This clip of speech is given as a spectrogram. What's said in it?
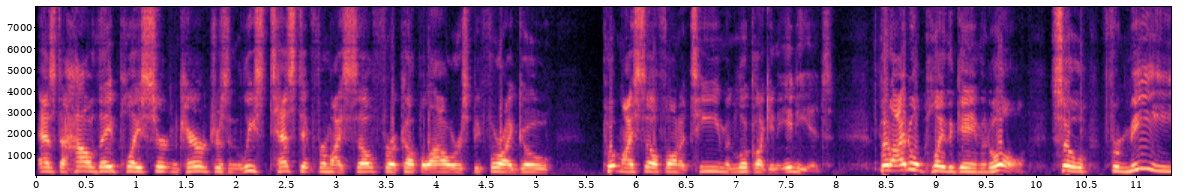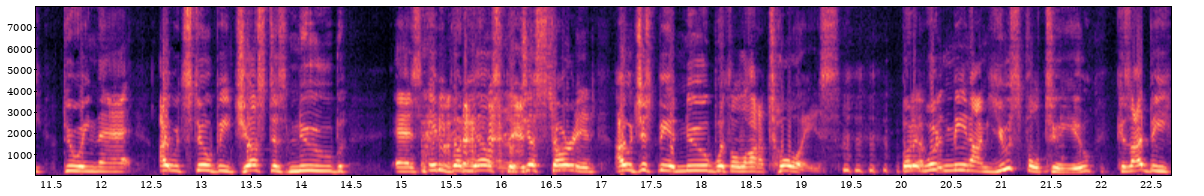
as to how they play certain characters and at least test it for myself for a couple hours before I go put myself on a team and look like an idiot. But I don't play the game at all. So for me doing that, I would still be just as noob as anybody else that just started. I would just be a noob with a lot of toys. But it wouldn't mean I'm useful to you cuz I'd be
